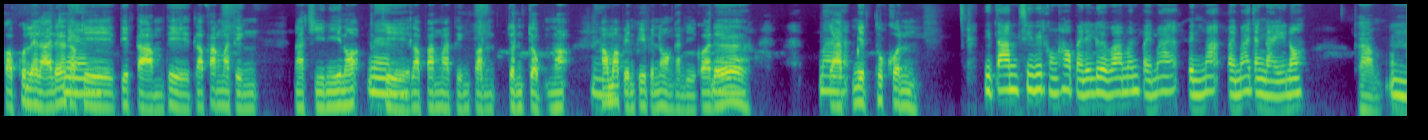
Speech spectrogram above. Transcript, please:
ขอบคุณหลาย ๆเด้อครับแม่นที่ติดตามที่รับฟังมาถึงนาทีนี้เนาะแม่น ที่รับฟังมาถึงตอนจนจบเนาะอืม เอามาเป็นพี่เป็นน้องกันดีกว่าเด้อมาญาติมิตรทุกคน ติดตามชีวิตของเฮาไปเรื่อยๆว่ามันไปมาเป็นมาไปมาจังใดเนาะครับอืม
